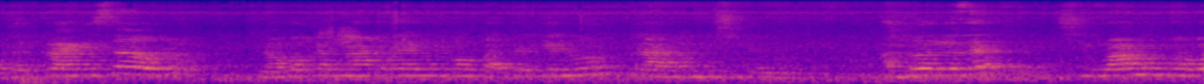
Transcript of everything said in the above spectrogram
ಅದಕ್ಕಾಗಿ ಸಹ ಅವರು ನವ ಕರ್ನಾಟಕ ಎಂಬ ಪತ್ರಿಕೆಯನ್ನು ಪ್ರಾರಂಭಿಸಿದರು. ಅದು ಅಲ್ಲದೆ ಶಿವಾನುಭವ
